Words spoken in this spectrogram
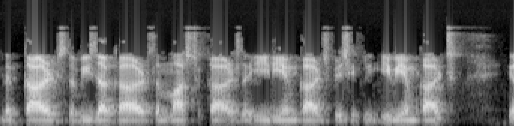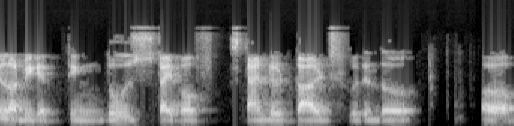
the cards, the Visa cards, the Mastercards, the EDM cards, basically EVM cards. You'll not be getting those type of standard cards within the uh,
